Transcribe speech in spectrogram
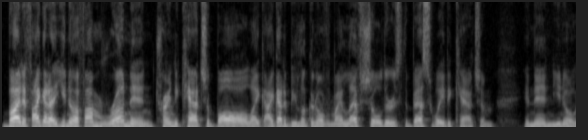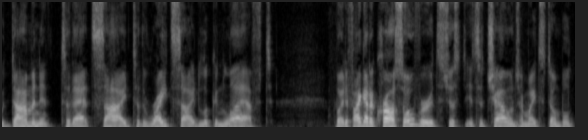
but if I gotta, you know, if I'm running trying to catch a ball, like I gotta be looking over my left shoulder is the best way to catch them. And then, you know, dominant to that side, to the right side, looking left. But if I gotta cross over, it's just it's a challenge. I might stumble,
